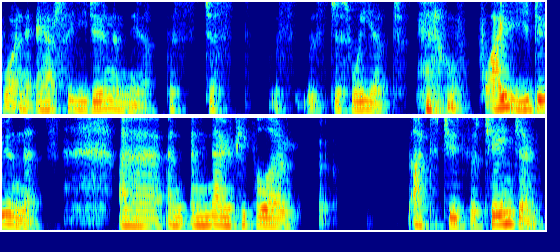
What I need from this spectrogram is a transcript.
what on earth are you doing in there? This is just this it's just weird. You know, why are you doing this? Uh, and and now people are attitudes are changing.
